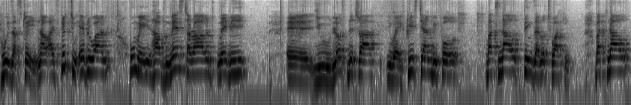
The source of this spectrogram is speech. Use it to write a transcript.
who is astray. Now, I speak to everyone who may have messed around. Maybe uh, you lost the track, you were a Christian before, but now things are not working. But now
